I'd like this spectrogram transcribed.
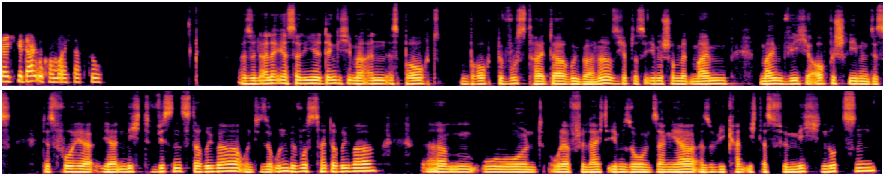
welche Gedanken kommen euch dazu? Also in allererster Linie denke ich immer an, es braucht, braucht Bewusstheit darüber. Ne? Also ich habe das eben schon mit meinem, meinem Weg ja auch beschrieben, des, des vorher ja nicht Wissens darüber und diese Unbewusstheit darüber. Ähm, und oder vielleicht eben so und sagen, ja, also wie kann ich das für mich nutzen?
